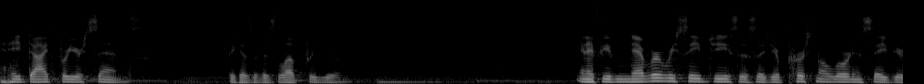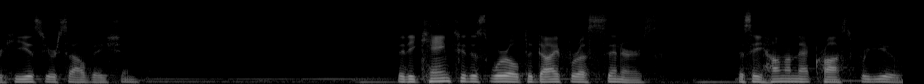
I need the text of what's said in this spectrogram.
And He died for your sins because of His love for you. And if you've never received Jesus as your personal Lord and Savior, He is your salvation. That He came to this world to die for us sinners as He hung on that cross for you.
